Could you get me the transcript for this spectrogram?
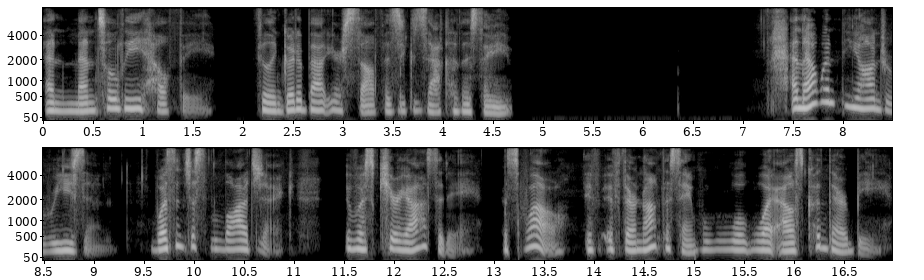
and mentally healthy, feeling good about yourself, is exactly the same? And that went beyond reason. It wasn't just logic, it was curiosity as well. If, if they're not the same, well, what else could there be?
